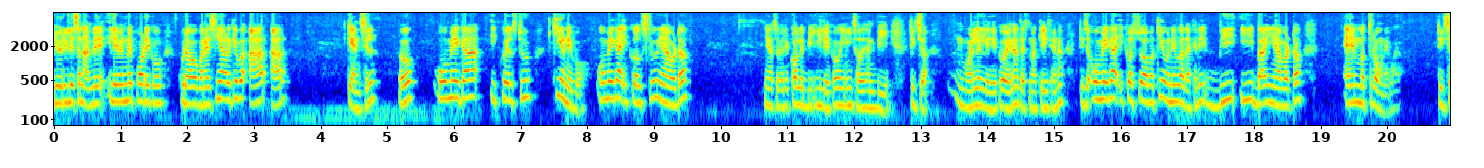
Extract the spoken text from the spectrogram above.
यो रिलेसन हामीले इलेभेनमै पढेको कुरा हो भनेपछि यहाँबाट के भयो? आर आर क्यान्सिल हो। ओमेगा इक्वल्स टु के हुने भयो? ओमेगा इक्वल्स टु यहाँबाट यहाँ चाहिँ फेरि कसले बिई लेखेको यहीँ छँदैछ बिई ठिक छ। मैले लेखेको होइन त्यसमा केही छैन। ठिक छ। ओमेगा इक्वल्स टु अब के हुने भन्दाखेरि बिई बाई यहाँबाट एम मात्र हुने भयो। ठिक छ।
